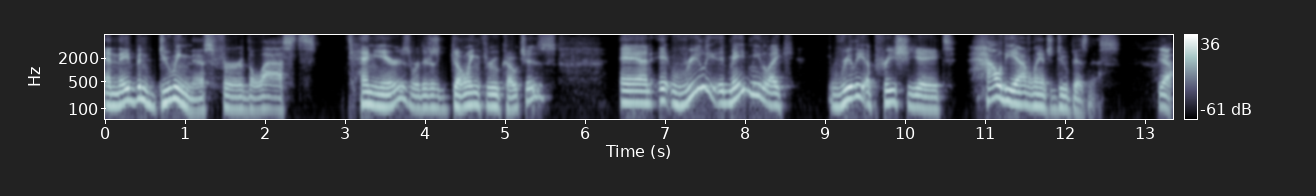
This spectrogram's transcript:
and they've been doing this for the last 10 years where they're just going through coaches. And it really it made me like really appreciate how the Avalanche do business. Yeah.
